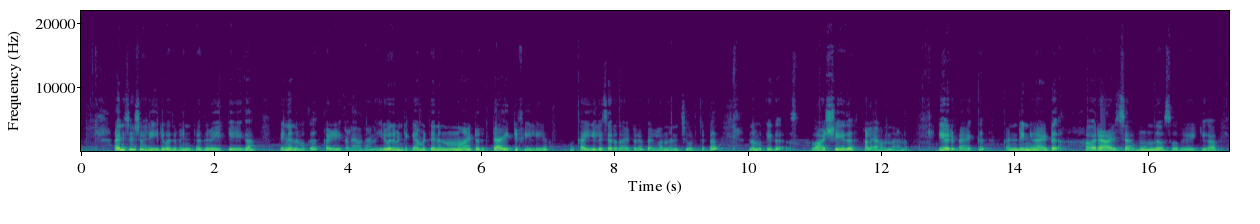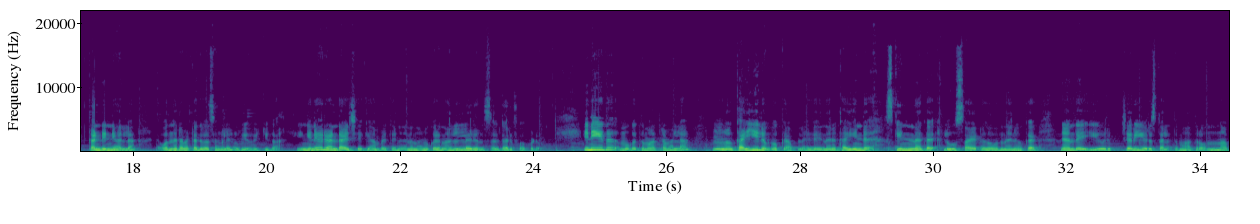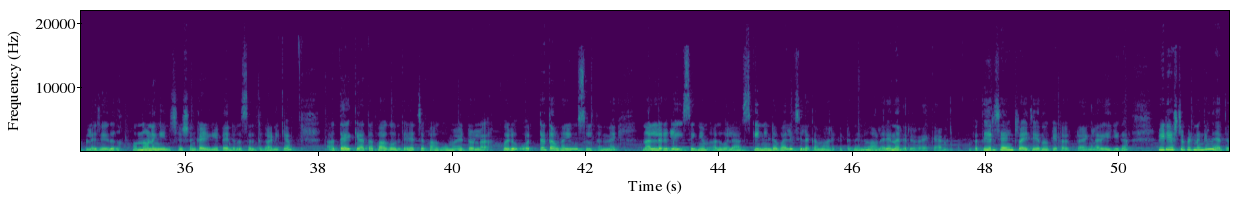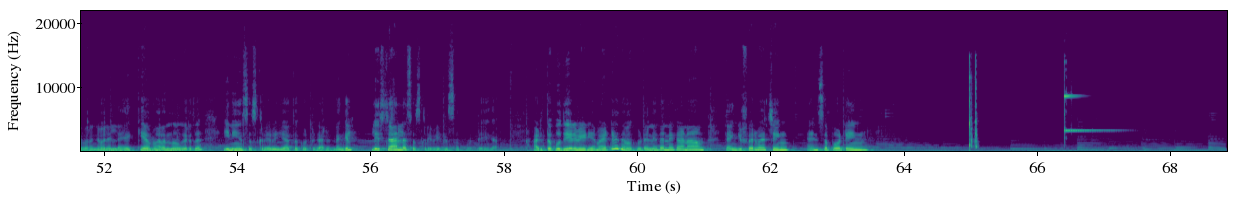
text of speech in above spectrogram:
അതിനുശേഷം ഒരു ഇരുപത് മിനിറ്റ് ഒന്ന് വെയിറ്റ് ചെയ്യുക. പിന്നെ നമുക്ക് കഴുകിക്കളയാവുന്നതാണ് ഇരുപത് മിനിറ്റ് ഒക്കെ ആകുമ്പോഴത്തേനും നന്നായിട്ടൊരു ടൈറ്റ് ഫീൽ ചെയ്യും. അപ്പോൾ കയ്യിൽ ചെറുതായിട്ടൊരു വെള്ളം നനച്ച് കൊടുത്തിട്ട് നമുക്കിത് വാഷ് ചെയ്ത് കളയാവുന്നതാണ്. ഈ ഒരു പാക്ക് കണ്ടിന്യൂ ആയിട്ട് ഒരാഴ്ച മൂന്ന് ദിവസം ഉപയോഗിക്കുക. കണ്ടിന്യൂ അല്ല ഒന്നിടവിട്ട ദിവസങ്ങളിൽ ഉപയോഗിക്കുക. ഇങ്ങനെ ഒരു രണ്ടാഴ്ചയൊക്കെ ആകുമ്പോഴത്തേന് തന്നെ നമുക്കൊരു നല്ലൊരു റിസൾട്ട് അനുഭവപ്പെടും. ഇനി ഇത് മുഖത്ത് മാത്രമല്ല കയ്യിലും ഒക്കെ അപ്ലൈ ചെയ്യുന്നതിന് കയ്യിന്റെ സ്കിന്നൊക്കെ ലൂസായിട്ട് തോന്നുന്നതിനും ഒക്കെ ഞാൻ ഈ ഒരു ചെറിയൊരു സ്ഥലത്ത് മാത്രം ഒന്ന് അപ്ലൈ ചെയ്ത് ഒന്ന് ഉണങ്ങിയതിന് ശേഷം കഴുകിയിട്ട് അതിന്റെ റിസൾട്ട് കാണിക്കാം. തേക്കാത്ത ഭാഗവും തേച്ച ഭാഗവുമായിട്ടുള്ള ഒരു ഒറ്റ തവണ യൂസിൽ തന്നെ നല്ലൊരു ഗ്ലേസിങ്ങും അതുപോലെ ആ സ്കിന്നിന്റെ വലിച്ചിലൊക്കെ മാറിക്കിട്ടുന്നതിന് വളരെ നല്ലൊരു വേക്കാണ് അപ്പോൾ തീർച്ചയായും ട്രൈ ചെയ്ത് നോക്കിയിട്ട് അഭിപ്രായങ്ങൾ അറിയിക്കുക. വീഡിയോ ഇഷ്ടപ്പെട്ടെങ്കിൽ നേരത്തെ പറഞ്ഞ പോലെ ലൈക്ക് ചെയ്യാൻ മറന്നു പോകരുത്. ഇനിയും സബ്സ്ക്രൈബ് ചെയ്യാത്ത കൂട്ടുകാരുണ്ടെങ്കിൽ പ്ലീസ് ചാനൽ സബ്സ്ക്രൈബ് ചെയ്ത് സപ്പോർട്ട് ചെയ്യുക. അടുത്ത പുതിയൊരു വീഡിയോ ആയിട്ട് നമുക്ക് ഉടനെ തന്നെ കാണാം. Thank you for watching and supporting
